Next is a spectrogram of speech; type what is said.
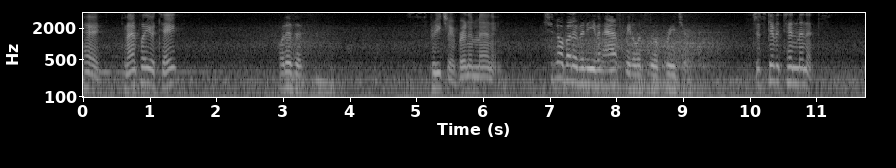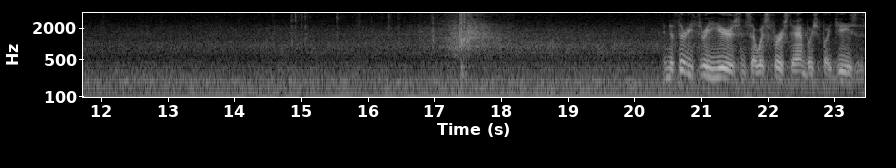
Hey, can I play you a tape? What is it? This is Preacher, Brennan Manning. You should know better than to even ask me to listen to a preacher. Just give it 10 minutes. In the 33 years since I was first ambushed by Jesus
